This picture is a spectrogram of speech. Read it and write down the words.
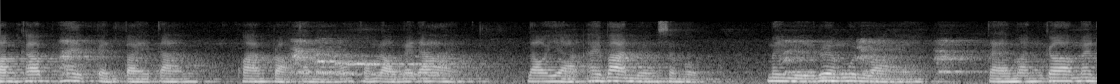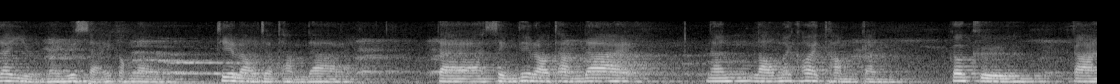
บังคับให้เป็นไปตามความปรารถนาของเราไม่ได้ เราอยากให้บ้านเมืองสงบ ไม่มีเรื่องวุ่นวาย แต่มันก็ไม่ได้อยู่ในวิสัยของเราที่เราจะทำได้ แต่สิ่งที่เราทำได้ นั้นเราไม่ค่อยทำกัน ก็คือการ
